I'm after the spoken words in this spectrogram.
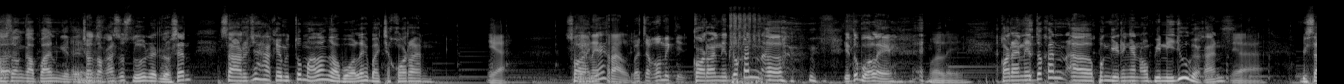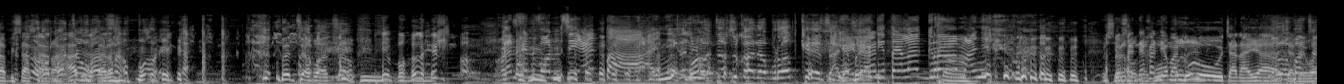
kosong kapan gitu. Contoh kasus dulu dari dosen, seharusnya hakim itu malah nggak boleh baca koran. ya. Soalnya netral. Baca komik jadi. koran itu kan eh, itu boleh. Boleh. Koran itu kan eh, penggiringan opini juga kan. Ya. Bisa bisa ke arah A, baca bisa ke arah WhatsApp boleh? Baca WhatsApp. Eh, boleh dong. Kan handphone si Eta anjing. Kan di WhatsApp suka ada broadcast. Ya berarti telegram anjing. Dosennya kan zaman dulu Canaya. Kalau baca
